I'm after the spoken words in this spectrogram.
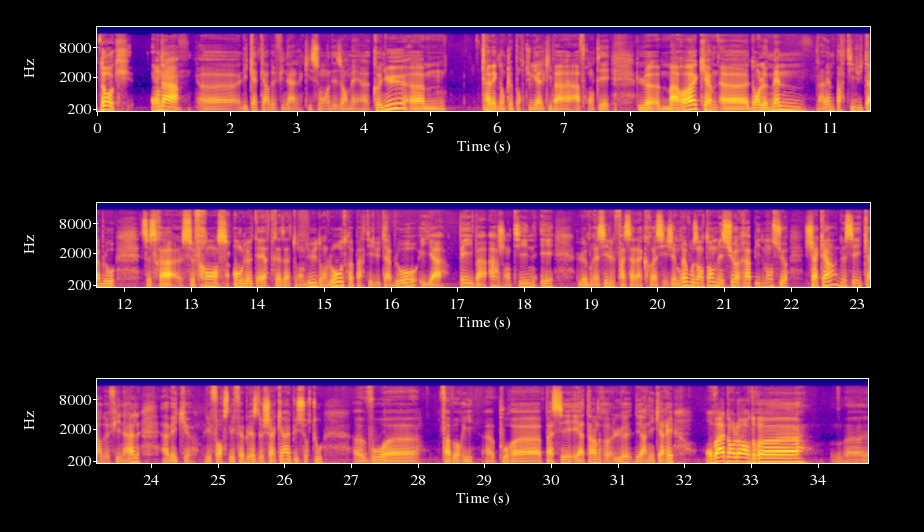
Donc, on a euh, les quatre quarts de finale qui sont désormais euh, connus. euh, avec donc le Portugal qui va affronter le Maroc. Euh, dans, le même, la même partie du tableau, ce sera ce France-Angleterre très attendu. Dans l'autre partie du tableau, il y a Pays-Bas-Argentine et le Brésil face à la Croatie. J'aimerais vous entendre, messieurs, rapidement sur chacun de ces quarts de finale, avec euh, les forces, les faiblesses de chacun, et puis surtout euh, vos euh, favoris pour passer et atteindre le dernier carré. On va dans l'ordre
